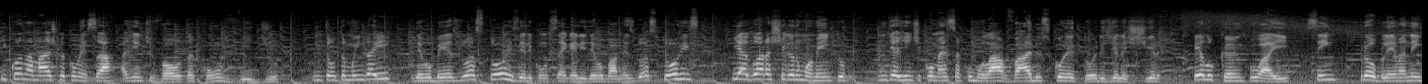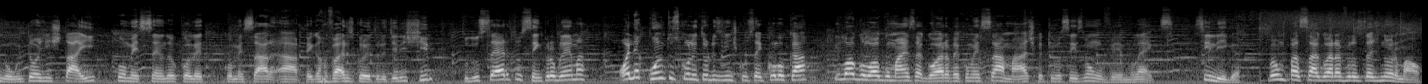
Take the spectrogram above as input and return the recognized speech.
E quando a mágica começar, a gente volta com o vídeo. Então estamos indo aí, derrubei as duas torres, ele consegue ali derrubar minhas duas torres. E agora chega no momento em que a gente começa a acumular vários coletores de Elixir pelo campo aí, sem problema nenhum. Então a gente está aí começando a começar a pegar vários coletores de Elixir, tudo certo, sem problema. Olha quantos coletores a gente consegue colocar e logo logo mais agora vai começar a mágica que vocês vão ver, moleques. Se liga, vamos passar agora a velocidade normal.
